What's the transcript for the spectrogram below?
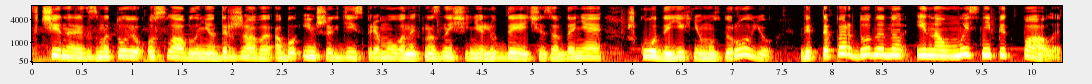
вчинених з метою ослаблення держави або інших дій, спрямованих на знищення людей чи завдання шкоди їхньому здоров'ю, відтепер додано і навмисні підпали,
